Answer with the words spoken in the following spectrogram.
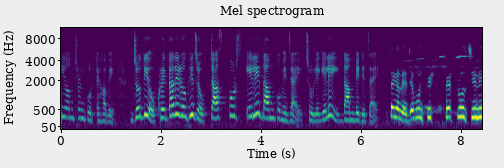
নিয়ন্ত্রণ করতে হবে। যদিও ক্রেতাদের অভিযোগ, টাস্ক ফোর্স এলে দাম কমে যায়, চলে গেলেই দাম বেড়ে যায়। করতে গেলে যেমন পিট- পেট্রোল, চিনি,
